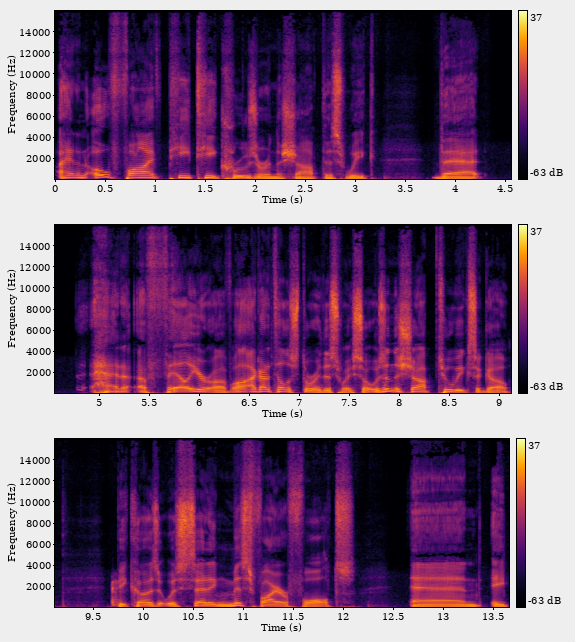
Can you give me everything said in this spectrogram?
I had an 05 PT Cruiser in the shop this week that had a failure of well, I got to tell the story this way. So it was in the shop 2 weeks ago because it was setting misfire faults and a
